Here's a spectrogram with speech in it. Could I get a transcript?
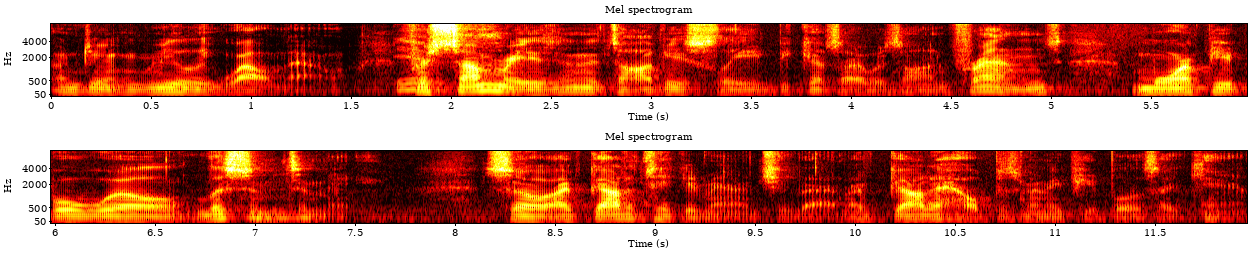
I'm doing really well now. For some reason, it's obviously because I was on Friends, more people will listen to mm-hmm. me. So I've got to take advantage of that. I've got to help as many people as I can.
